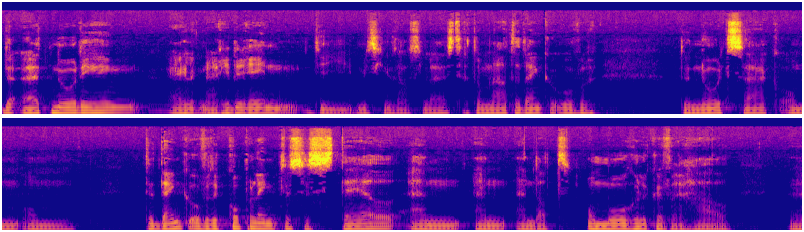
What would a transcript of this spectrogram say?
de uitnodiging eigenlijk naar iedereen die misschien zelfs luistert om na te denken over de noodzaak om, om te denken over de koppeling tussen stijl en, en, en dat onmogelijke verhaal. Uh,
